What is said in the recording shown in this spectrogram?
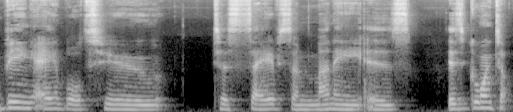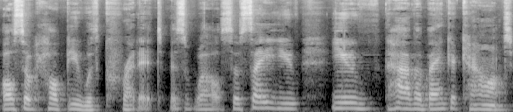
being able to to save some money is is going to also help you with credit as well. So say you you have a bank account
